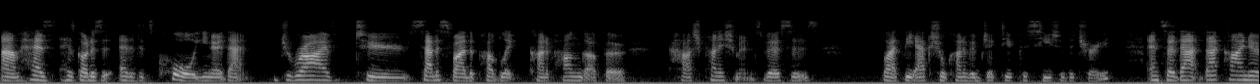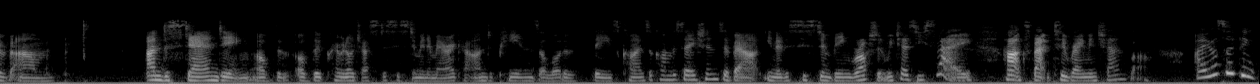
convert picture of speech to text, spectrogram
um, has has got as at its core, you know, that drive to satisfy the public kind of hunger for harsh punishments versus like the actual kind of objective pursuit of the truth. And so that that kind of um, understanding of the of the criminal justice system in America underpins a lot of these kinds of conversations about you know the system being rotten, which, as you say, harks back to Raymond Chandler. I also think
